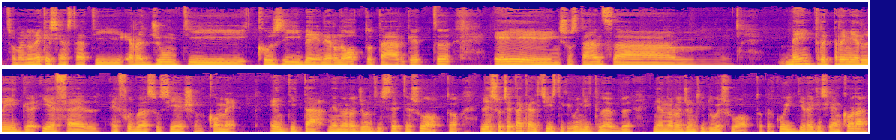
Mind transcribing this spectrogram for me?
insomma non è che siano stati raggiunti così bene, erano otto target e in sostanza um, mentre Premier League, EFL e Football Association come entità ne hanno raggiunti 7 su 8, le società calcistiche, quindi i club, ne hanno raggiunti 2 su 8, per cui direi che si è ancora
